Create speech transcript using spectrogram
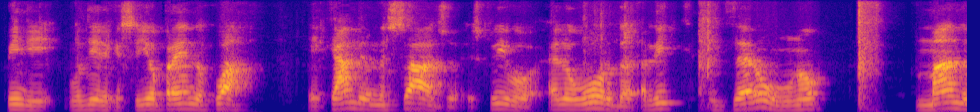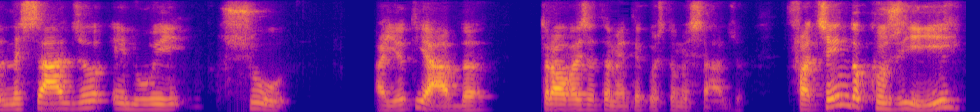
Quindi vuol dire che se io prendo qua e cambio il messaggio e scrivo hello world ric 01 mando il messaggio e lui su IoT Hub trova esattamente questo messaggio. Facendo così,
